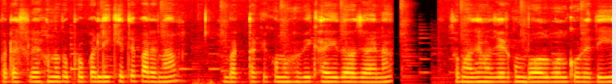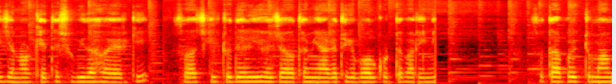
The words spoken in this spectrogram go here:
বাট আসলে এখনও তো প্রপারলি খেতে পারে না বাট তাকে কোনোভাবেই খাইয়ে দেওয়া যায় না। তো মাঝে মাঝে এরকম বল বল করে দিই যেন ওর খেতে সুবিধা হয় আর কি। সো আজকে একটু দেরি হয়ে যাওয়াতে আমি আগে থেকে বল করতে পারিনি। তো তারপর একটু মাম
